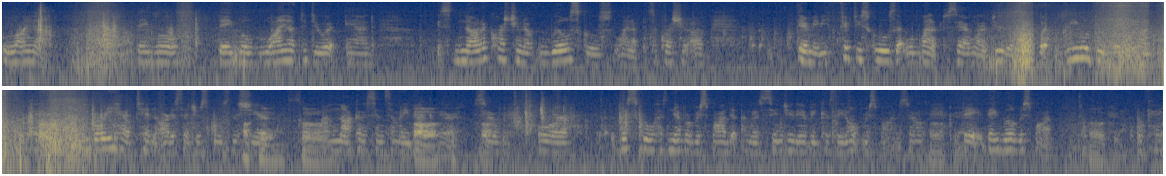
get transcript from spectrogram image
line up. They will, they will line up to do it and it's not a question of will schools line up, it's a question of there may be fifty schools that will line up to say, I wanna do this, but we will do based on, okay, you've already had ten artists at your schools this year. Okay. So. I'm not gonna send somebody back Oh, okay. there. So, Okay. or this school has never responded, I'm gonna send you there because they don't respond, so they, they will respond, Okay. okay?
